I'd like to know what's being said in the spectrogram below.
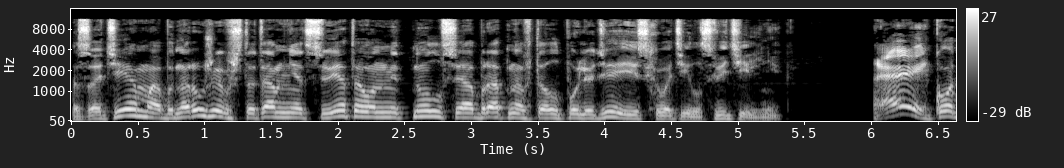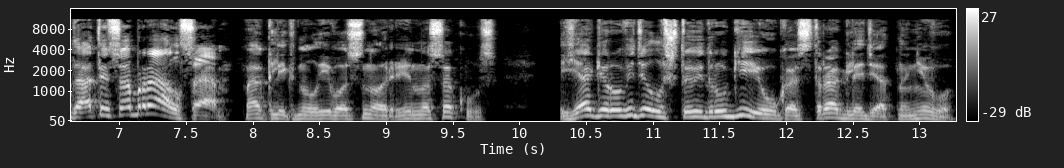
Затем, обнаружив, что там нет света, он метнулся обратно в толпу людей и схватил светильник. «Эй, куда ты собрался?» – окликнул его Снорри Носокус. Ягер увидел, что и другие у костра глядят на него.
